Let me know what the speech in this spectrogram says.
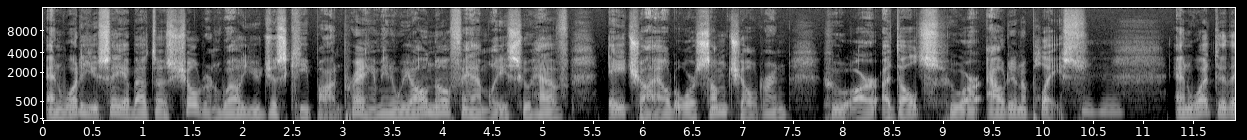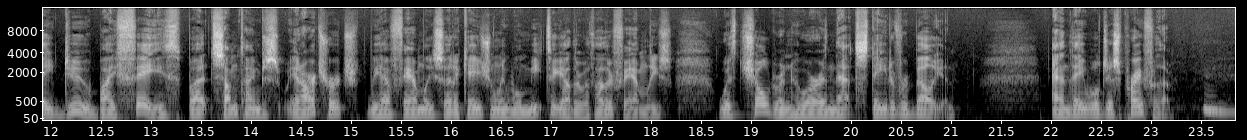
And what do you say about those children? Well, you just keep on praying. I mean, we all know families who have a child or some children who are adults who are out in a place. And what do they do by faith? But sometimes in our church, we have families that occasionally will meet together with other families with children who are in that state of rebellion. And they will just pray for them. Hmm.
